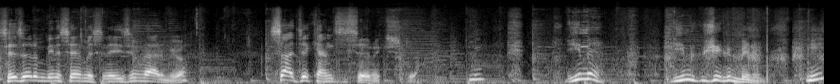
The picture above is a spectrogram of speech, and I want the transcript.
Sezar'ın beni sevmesine izin vermiyor. Sadece kendisi sevmek istiyor. Hı? Değil mi? Değil mi güzelim benim? Hı?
